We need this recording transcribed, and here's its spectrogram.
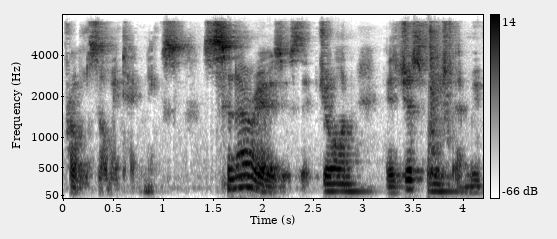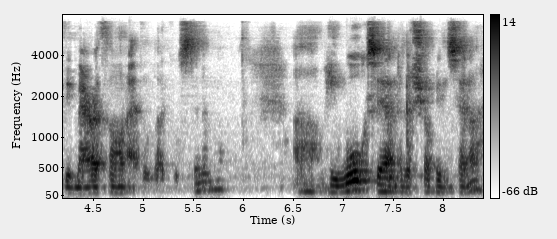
problem solving techniques. Scenarios is that John has just finished a movie marathon at the local cinema. Um, he walks out to the shopping centre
